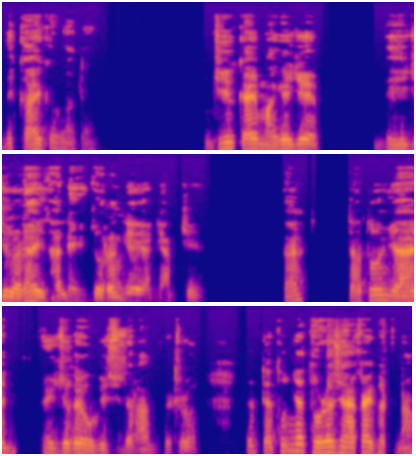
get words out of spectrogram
मी काय करू आता? जी काय मागे जे ही जी लढाई झाली जोरंगे आणि आमची काय त्यातून ज्या जे काही ओबीसी रान पेटलं तर त्यातून ज्या थोड्याशा ह्या काही घटना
